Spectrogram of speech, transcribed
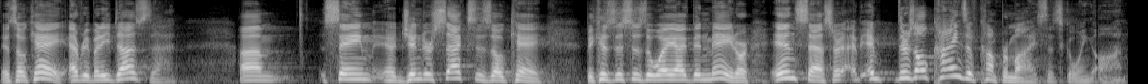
It's okay. Everybody does that. Um, same uh, gender sex is okay because this is the way i've been made or incest or there's all kinds of compromise that's going on.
